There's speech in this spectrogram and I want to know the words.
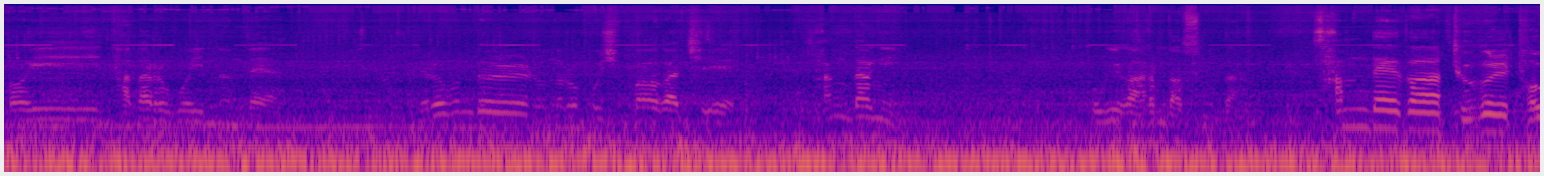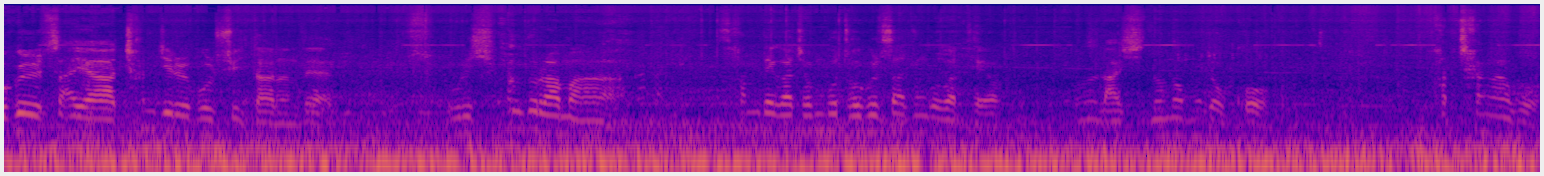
거의 다다르고 있는데, 여러분들 눈으로 보신 바와 같이 상당히 보기가 아름답습니다. 3대가 덕을 덕을 쌓아야 천지를 볼 수 있다는데 우리 식구들 아마 3대가 전부 덕을 쌓은 것 같아요. 오늘 날씨도 너무 좋고 화창하고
